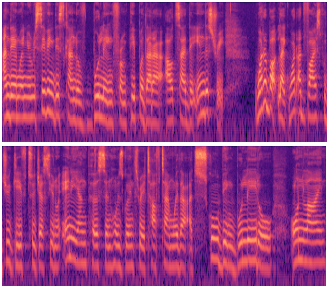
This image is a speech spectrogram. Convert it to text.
And then when you're receiving this kind of bullying from people that are outside the industry. What about like what advice would you give to just you know any young person who is going through a tough time, whether at school being bullied or online?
